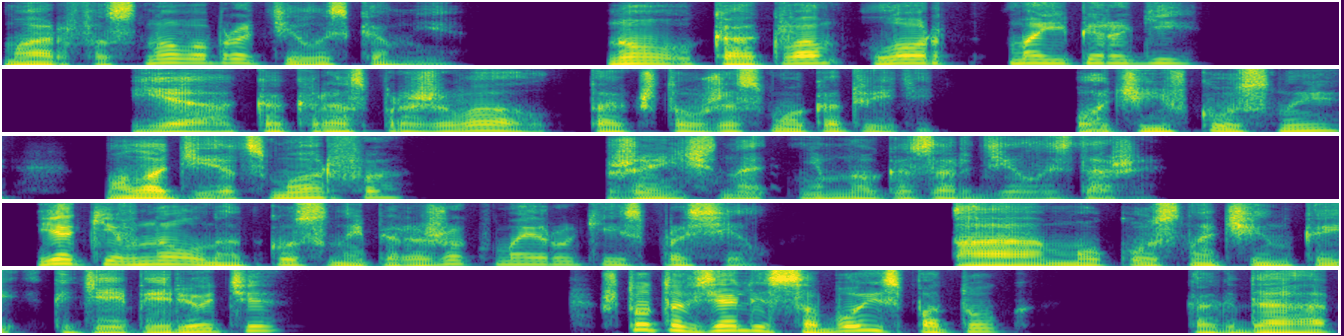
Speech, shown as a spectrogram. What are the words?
Марфа снова обратилась ко мне. «Ну, как вам, лорд, мои пироги?» Я как раз проживал, так что уже смог ответить. «Очень вкусные. Молодец, Марфа». Женщина немного зарделась даже. Я кивнул на откусанный пирожок в моей руке и спросил. «А муку с начинкой где берете?» «Что-то взяли с собой из потуг». Когда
